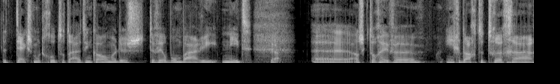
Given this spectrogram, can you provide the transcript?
de tekst moet goed tot uiting komen, dus te veel bombari niet. Ja. Eh, als ik toch even in gedachten terugga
